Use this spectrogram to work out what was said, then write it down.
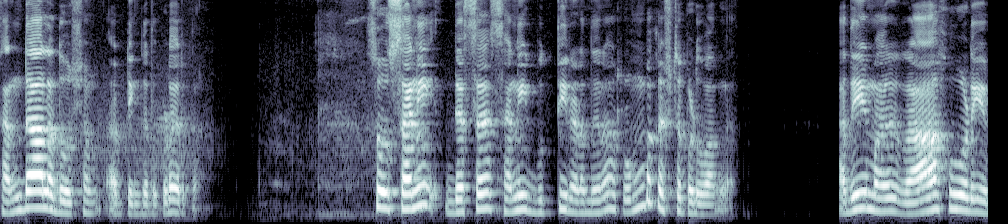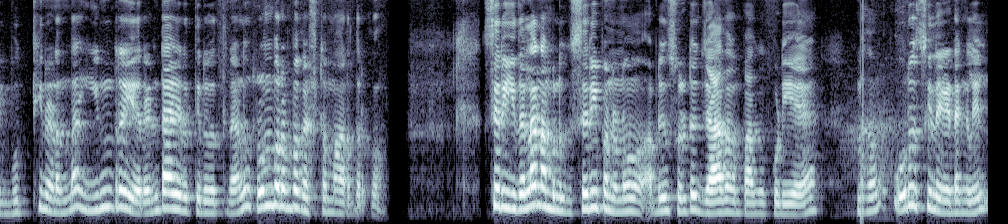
சண்டால தோஷம் அப்படிங்கிறது கூட இருக்கும். ஸோ சனி திசை சனி புத்தி நடந்ததுன்னா ரொம்ப கஷ்டப்படுவாங்க. அதே மாதிரி ராகுவோடைய புத்தி நடந்தால் இன்றைய ரெண்டாயிரத்தி இருபத்தி நாலு ரொம்ப ரொம்ப கஷ்டமாக இருந்திருக்கும். சரி இதெல்லாம் நம்மளுக்கு சரி பண்ணணும் அப்படின்னு சொல்லிட்டு ஜாதகம் பார்க்கக்கூடிய ஒரு சில இடங்களில்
